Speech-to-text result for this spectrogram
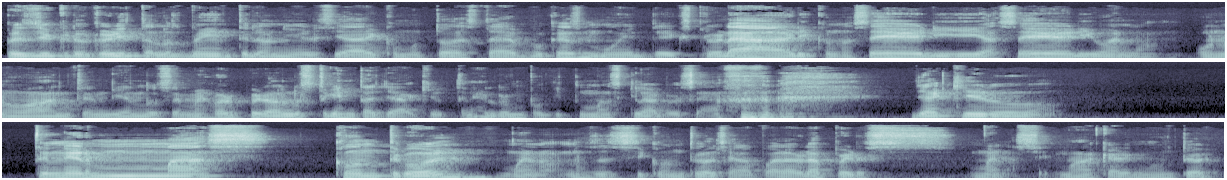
pues yo creo que ahorita a los 20 la universidad y como toda esta época es muy de explorar y conocer y hacer y bueno, uno va entendiéndose mejor, pero a los 30 ya quiero tenerlo un poquito más claro, o sea, ya quiero tener más control, bueno, no sé si control sea la palabra, pero bueno, sí, me voy a caer en control.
